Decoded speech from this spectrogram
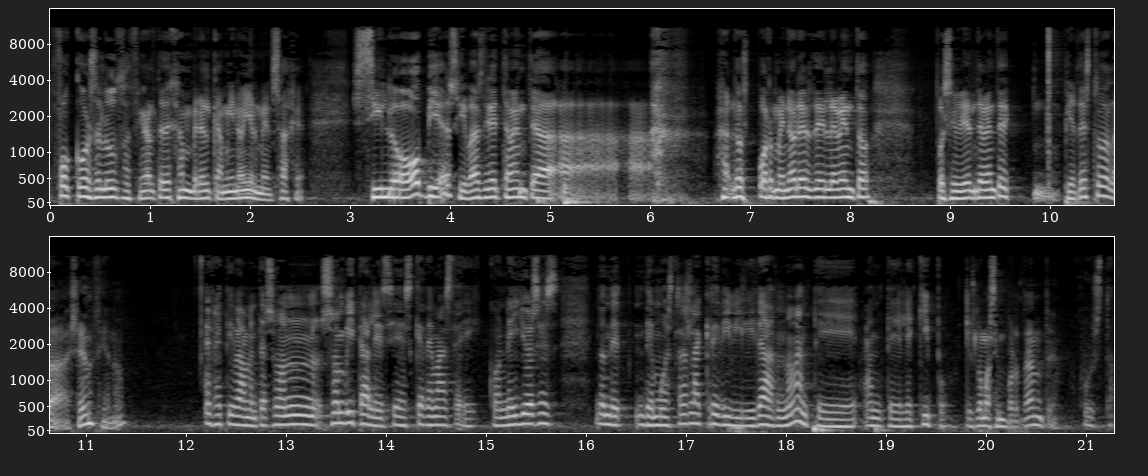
focos de luz al final te dejan ver el camino y el mensaje. Si lo obvias y vas directamente a, a, a los pormenores del evento, pues evidentemente pierdes toda la esencia, ¿no? Efectivamente, son, son vitales y es que además de, con ellos es donde demuestras la credibilidad ¿no? ante, ante el equipo. Que es lo más importante. Justo.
